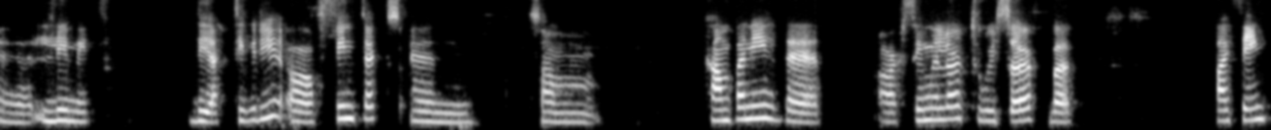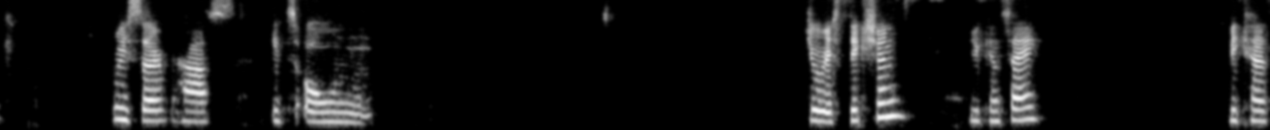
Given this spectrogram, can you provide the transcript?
uh, limit the activity of fintechs and some companies that are similar to Reserve, but I think Reserve has its own jurisdiction, you can say, because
